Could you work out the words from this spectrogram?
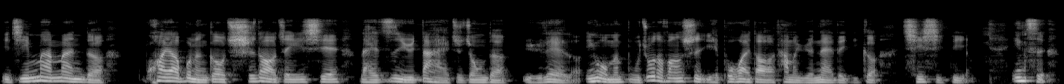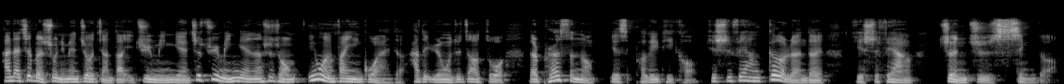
已经慢慢的快要不能够吃到这一些来自于大海之中的鱼类了，因为我们捕捉的方式也破坏到了他们原来的一个栖息地。因此，他在这本书里面就讲到一句名言，这句名言呢是从英文翻译过来的，它的原文就叫做 “The personal is political”，其实非常个人的，也是非常政治性的。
